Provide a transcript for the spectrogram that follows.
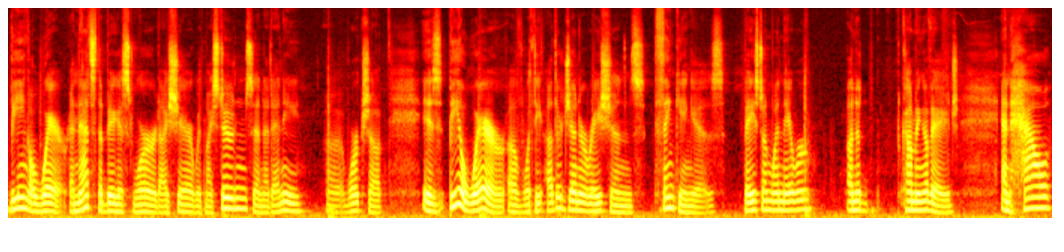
being aware, and that's the biggest word I share with my students and at any uh, workshop, is be aware of what the other generation's thinking is based on when they were un- coming of age, and how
